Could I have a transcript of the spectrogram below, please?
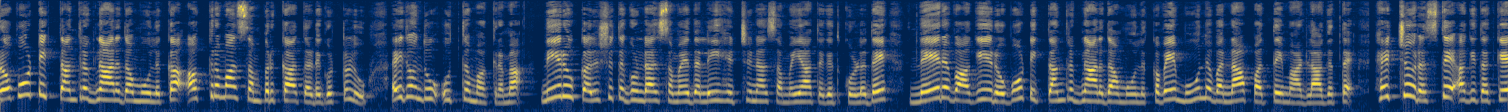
ರೋಬೋಟಿಕ್ ತಂತ್ರಜ್ಞಾನದ ಮೂಲಕ ಅಕ್ರಮ ಸಂಪರ್ಕ ತಡೆಗಟ್ಟಲು ಇದೊಂದು ಉತ್ತಮ ಕ್ರಮ. ನೀರು ಕಲುಷಿತಗೊಂಡ ಸಮಯದಲ್ಲಿ ಹೆಚ್ಚಿನ ಸಮಯ ತೆಗೆದುಕೊಳ್ಳದೆ ನೇರವಾಗಿ ರೋಬೋಟಿಕ್ ತಂತ್ರಜ್ಞಾನದ ಮೂಲಕವೇ ಮೂಲವನ್ನ ಪತ್ತೆ ಮಾಡಲಾಗುತ್ತೆ. ಹೆಚ್ಚು ರಸ್ತೆ ಅಗಿತಕ್ಕೆ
